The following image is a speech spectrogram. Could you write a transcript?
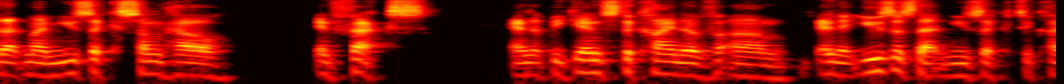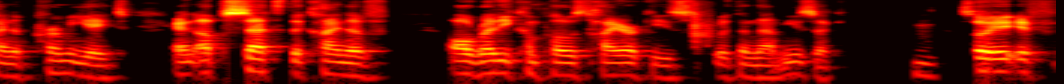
that my music somehow infects and it begins to kind of um, and it uses that music to kind of permeate and upset the kind of already composed hierarchies within that music hmm. so if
